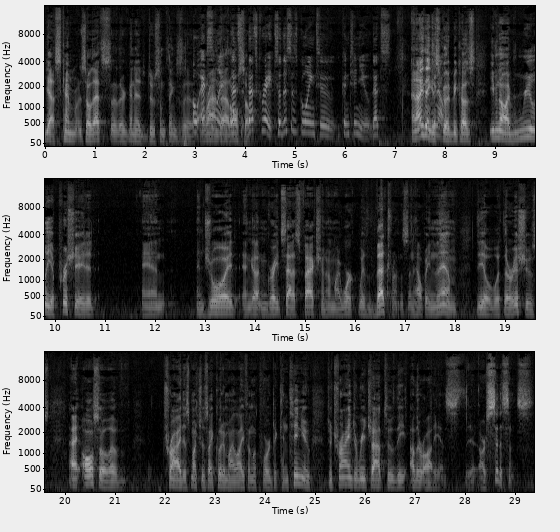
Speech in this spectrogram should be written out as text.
yes, Ken, so that's, uh, they're going to do some things uh, oh, around that that's, also. that's great. So this is going to continue. That's And I think it's know. good because even though I've really appreciated and enjoyed and gotten great satisfaction on my work with veterans and helping them deal with their issues, I also have tried as much as I could in my life and look forward to continue to trying to reach out to the other audience, the, our citizens,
